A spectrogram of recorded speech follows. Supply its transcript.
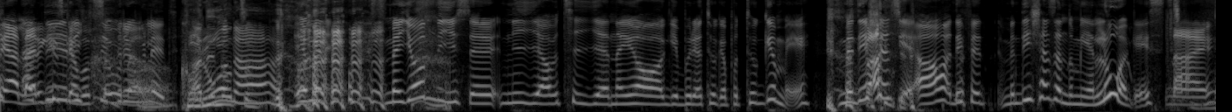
Ni är allergiska det är mot riktigt solen. roligt. Det är Corona! Ja, men, men jag nyser nio av tio när jag börjar tugga på tuggummi. Men det känns, ju, ja, det är för, men det känns ändå mer logiskt. Nej.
